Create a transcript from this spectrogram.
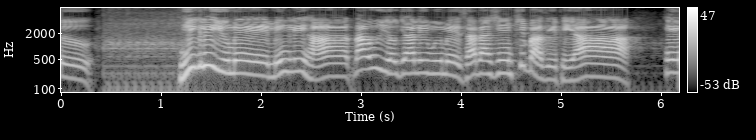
လို့ ညီကလေးယူမဲ့မင်းကလေးဟာတာဦးယောက်ျားလေးဝင်းမဲ့ဇာတာရှင်ဖြစ်ပါစေဖေဟာဟဲ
